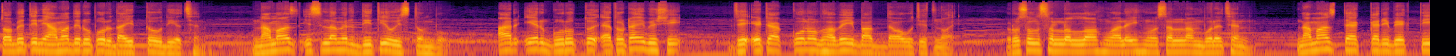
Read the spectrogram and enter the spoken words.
তবে তিনি আমাদের উপর দায়িত্বও দিয়েছেন। নামাজ ইসলামের দ্বিতীয় স্তম্ভ, আর এর গুরুত্ব এতটাই বেশি যে এটা কোনোভাবেই বাদ দেওয়া উচিত নয়। রসুল সাল্লাহু আলহিহাসাল্লাম বলেছেন, নামাজ ত্যাগকারী ব্যক্তি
